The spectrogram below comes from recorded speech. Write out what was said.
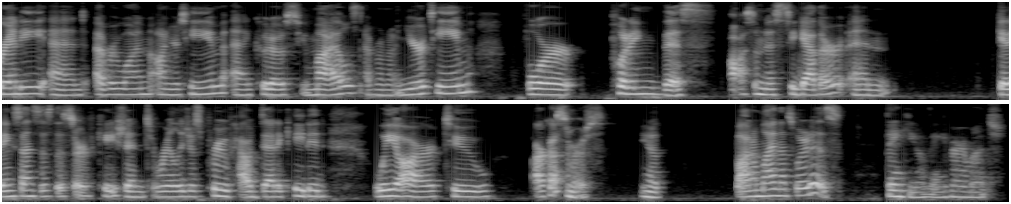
Brandi and everyone on your team, and kudos to Myles, everyone on your team for putting this awesomeness together and getting Censis the certification to really just prove how dedicated we are to our customers. You know bottom line that's what it is. Thank you. Thank you very much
